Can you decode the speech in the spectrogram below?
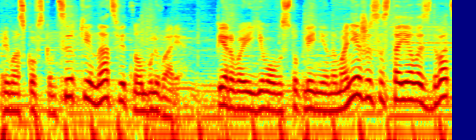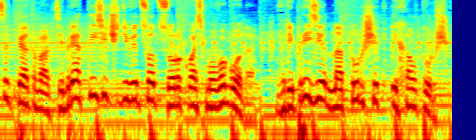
при Московском цирке на Цветном бульваре. Первое его выступление на манеже состоялось 25 октября 1948 года в репризе «Натурщик и халтурщик».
